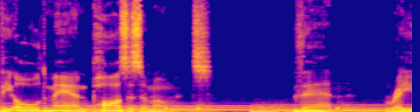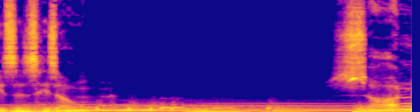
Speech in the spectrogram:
The old man pauses a moment, then raises his own. Son?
